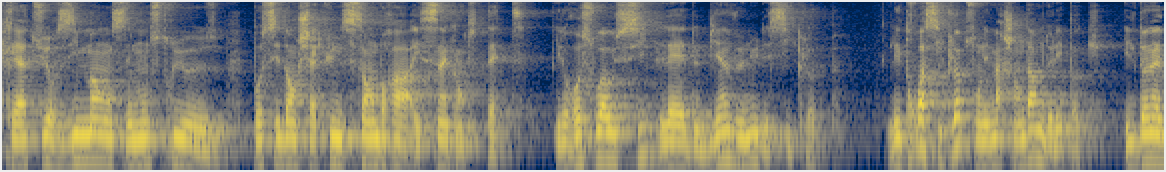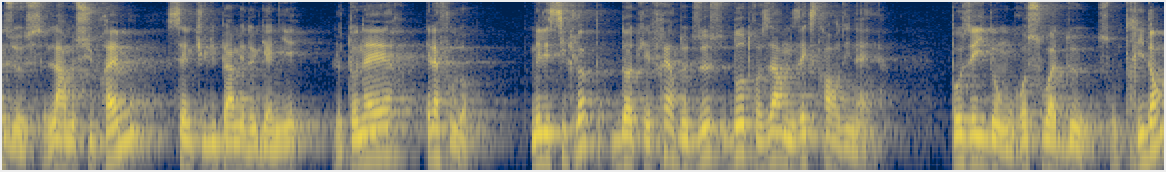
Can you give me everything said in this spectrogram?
créatures immenses et monstrueuses, possédant chacune cent bras et cinquante têtes. Il reçoit aussi l'aide bienvenue des cyclopes. Les trois cyclopes sont les marchands d'armes de l'époque. Il donne à Zeus l'arme suprême, celle qui lui permet de gagner, le tonnerre et la foudre. Mais les cyclopes dotent les frères de Zeus d'autres armes extraordinaires. Poséidon reçoit d'eux son trident,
